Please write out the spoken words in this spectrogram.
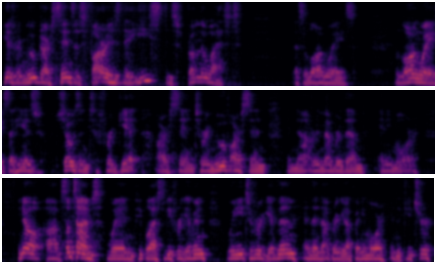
He has removed our sins as far as the east is from the west. That's a long ways. A long ways that he has chosen to forget our sin, to remove our sin, and not remember them anymore. You know, um, sometimes when people ask to be forgiven, we need to forgive them and then not bring it up anymore in the future.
